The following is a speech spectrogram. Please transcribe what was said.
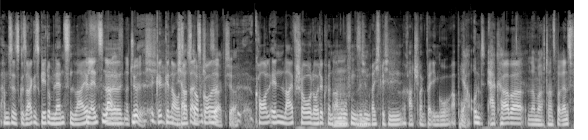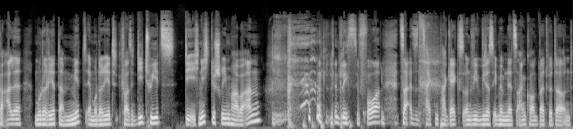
haben Sie es gesagt, es geht um Lenzen Live. Lenzen Live, äh, natürlich. Genau, ich hab's, als Call, gesagt, ja. Call-in, Live-Show, Leute können mhm. anrufen, mhm. sich einen rechtlichen Ratschlag bei Ingo abholen. Ja, und Herr Körber, nochmal Transparenz für alle, moderiert da mit. Er moderiert quasi die Tweets, die ich nicht geschrieben habe, an und liest sie vor, also zeigt ein paar Gags und wie, wie das eben im Netz ankommt bei Twitter und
